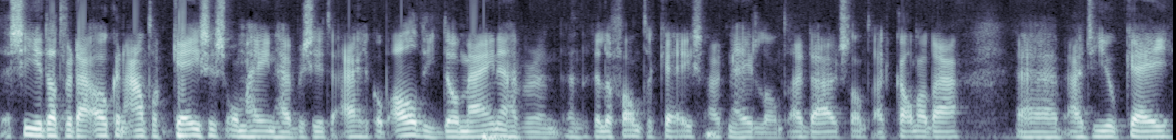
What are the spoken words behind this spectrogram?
zie je dat we daar ook een aantal cases omheen hebben zitten. Eigenlijk op al die domeinen hebben we een, een relevante case uit Nederland, uit Duitsland, uit Canada, uh, uit de UK, uh,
